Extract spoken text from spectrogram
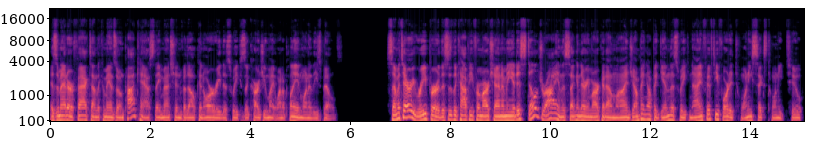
As a matter of fact, on the Command Zone podcast, they mentioned Vedalken Orrery this week as a card you might want to play in one of these builds. Cemetery Reaper, this is the copy from Arch Enemy. It is still dry in the secondary market online, jumping up again this week, 954 to 2622.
